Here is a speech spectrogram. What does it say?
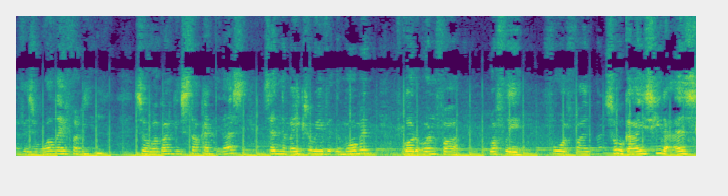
if it's worthy for eating. So we're going to get stuck into this. It's in the microwave at the moment. I've got it on for roughly four or five minutes. So guys, here it is.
